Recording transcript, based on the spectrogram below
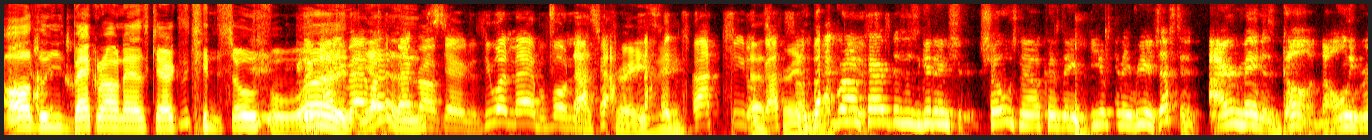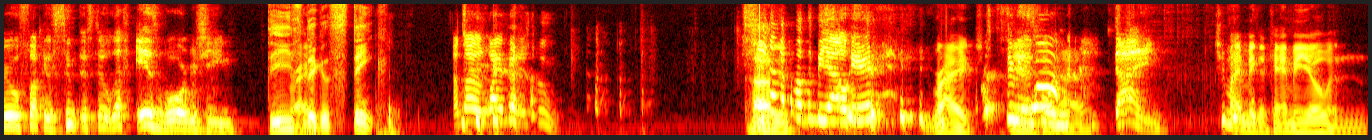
all these background ass characters getting shows for Look, now he what? mad about the Yes. background characters. He wasn't mad before. Now That's crazy. Don Cheadle That's got crazy. The some background characters is getting sh- shows now because they you know, and they readjusted. Iron Man is gone. The only real fucking suit that's still left is War Machine. These Right. niggas stink. I thought his wife had a suit. She's Huh? not about to be out here right Suit Yeah, is for right. dying. she might make a cameo and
